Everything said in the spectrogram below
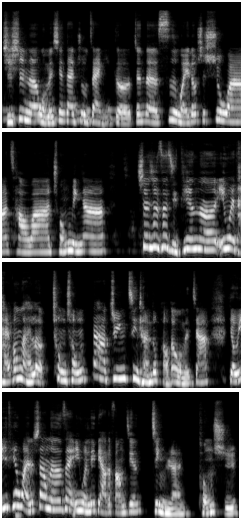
只是呢，我们现在住在一个真的四围都是树啊、草啊、虫鸣啊，甚至这几天呢，因为台风来了，虫虫大军竟然都跑到我们家。有一天晚上呢，在英文莉迪亚的房间，竟然同时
